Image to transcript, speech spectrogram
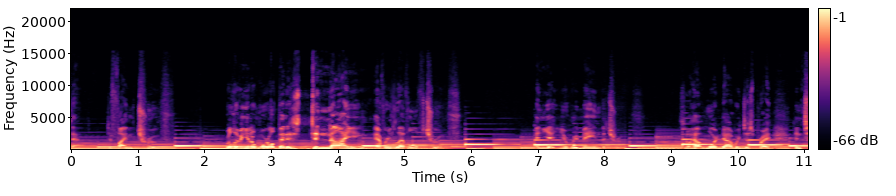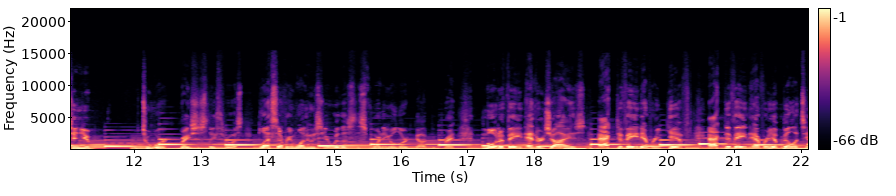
them to find truth. We're living in a world that is denying every level of truth, and yet you remain the truth. So help, Lord God, we just pray, continue to work graciously through us. Bless everyone who's here with us this morning, oh Lord God, we pray. Motivate, energize, activate every gift, activate every ability.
